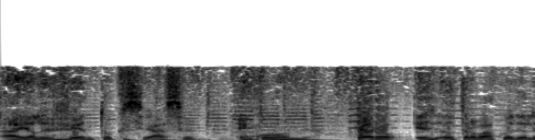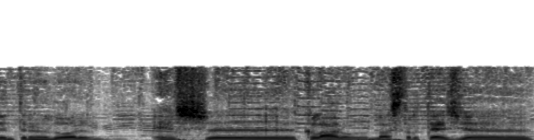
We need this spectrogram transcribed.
al evento que se hace en Colombia. Pero el, el trabajo del entrenador es eh, claro, la estrategia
